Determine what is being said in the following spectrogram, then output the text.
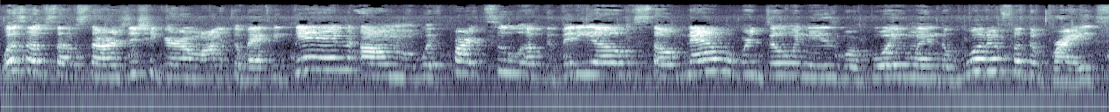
What's up, Substars? This your girl Monica back again um, with part two of the video. So now what we're doing is we're boiling the water for the rice.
